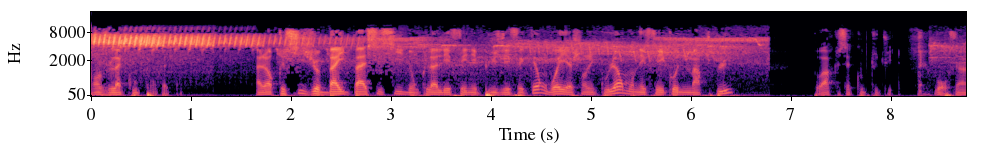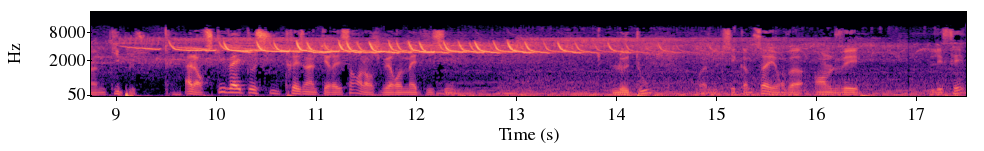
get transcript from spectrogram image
quand je la coupe en fait. Alors que si je bypass ici, donc là l'effet n'est plus effectué, on voit il a changé de couleur, mon effet écho ne marche plus. Pour voir que ça coupe tout de suite. Bon, c'est un petit plus. Alors, ce qui va être aussi très intéressant, alors je vais remettre ici le tout. On va mixer comme ça et on va enlever l'effet.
